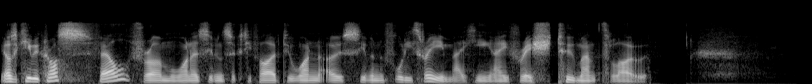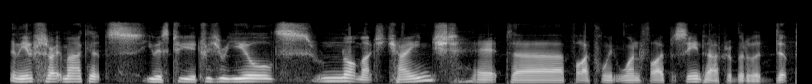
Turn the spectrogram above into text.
The Aussie Kiwi Cross fell from 107.65 to 107.43, making a fresh two month low. In the interest rate markets, US two year Treasury yields, not much changed at uh, 5.15% after a bit of a dip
